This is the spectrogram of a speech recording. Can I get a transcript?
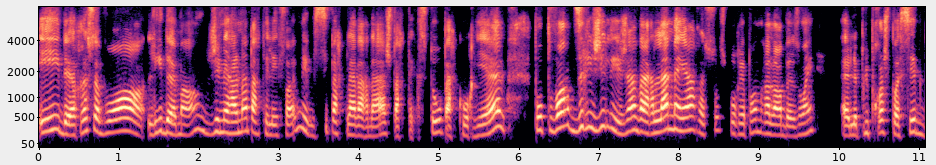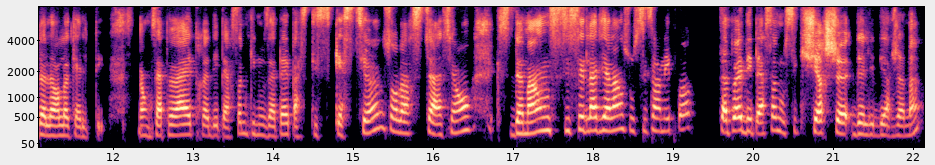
et de recevoir les demandes, généralement par téléphone, mais aussi par clavardage, par texto, par courriel, pour pouvoir diriger les gens vers la meilleure ressource pour répondre à leurs besoins euh, le plus proche possible de leur localité. Donc, ça peut être des personnes qui nous appellent parce qu'ils se questionnent sur leur situation, qui se demandent si c'est de la violence ou si ça n'en est pas. Ça peut être des personnes aussi qui cherchent de l'hébergement.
